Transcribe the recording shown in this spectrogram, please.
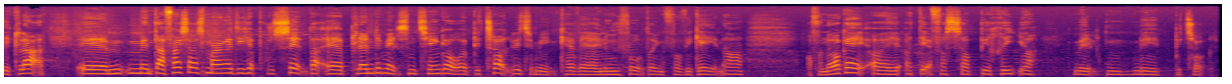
Det er klart. Øh, men der er faktisk også mange af de her producenter af plantemælk, som tænker over, at B12-vitamin kan være en udfordring for veganere og få nok af, og, og derfor så beriger mælken med B12.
